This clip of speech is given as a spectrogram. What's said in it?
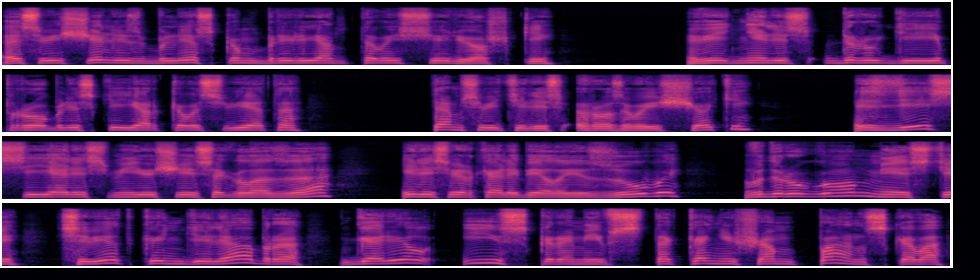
освещались блеском бриллиантовой сережки. Виднелись другие проблески яркого света. Там светились розовые щеки, здесь сияли смеющиеся глаза или сверкали белые зубы, в другом месте свет канделябра горел искрами в стакане шампанского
